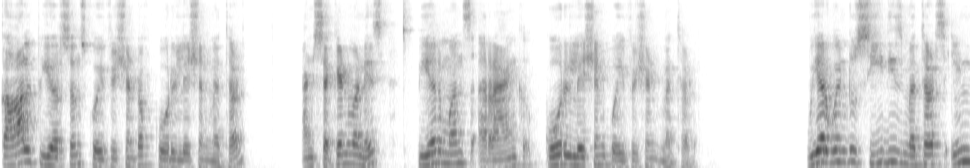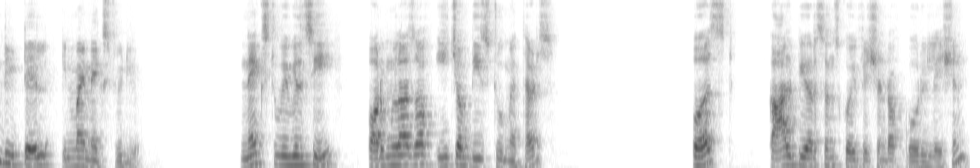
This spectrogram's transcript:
Karl Pearson's coefficient of correlation method and second one is Spearman's rank correlation coefficient method. We are going to see these methods in detail in my next video. Next, we will see formulas of each of these two methods. First, Karl Pearson's coefficient of correlation.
